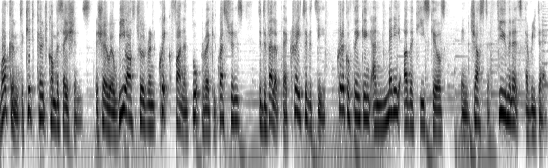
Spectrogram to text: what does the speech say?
Welcome to Kid Coach Conversations, the show where we ask children quick, fun, and thought provoking questions to develop their creativity, critical thinking, and many other key skills in just a few minutes every day.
